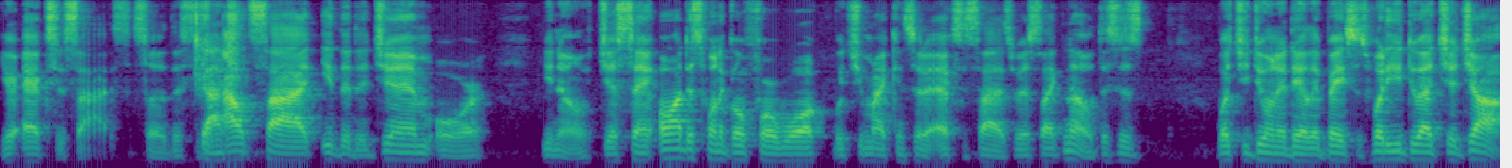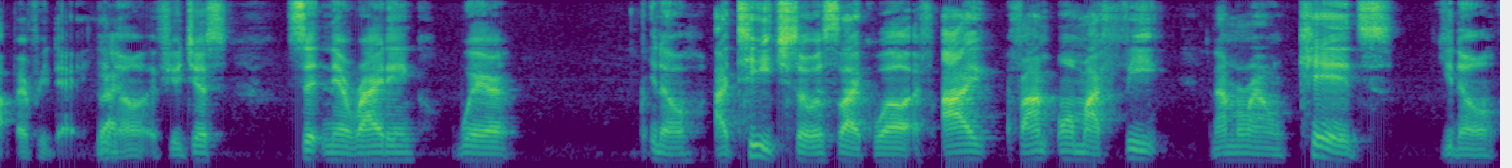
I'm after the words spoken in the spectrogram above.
your exercise. So this gotcha. is outside either the gym or you know just saying, oh, I just want to go for a walk, which you might consider exercise, but it's like no, this is what you do on a daily basis. What do you do at your job every day? You right. know, if you're just sitting there writing, where you know I teach, so it's like, well, if I if I'm on my feet and I'm around kids, you know,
